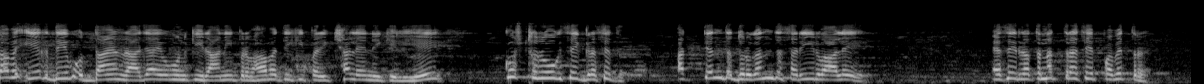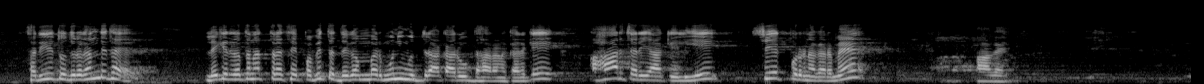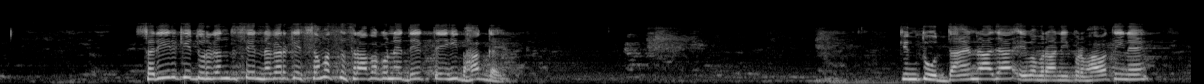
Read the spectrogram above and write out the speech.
तब एक देव उद्दायन राजा एवं उनकी रानी प्रभावती की परीक्षा लेने के लिए कुष्ठ रोग से ग्रसित, अत्यंत दुर्गंध शरीर वाले, ऐसे रत्नत्र से पवित्र, शरीर तो दुर्गंधित है, लेकिन रत्नत्र से पवित्र दिगंबर मुनि मुद्रा का रूप धारण करके आहार चर्या के लिए शेखपुर नगर में आ गए। शरीर की दुर्गंध से नगर के समस्त श्रावक उन्हें देखते ही भाग गए। किंतु उद्दायन राजा एवं रानी प्रभावती ने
